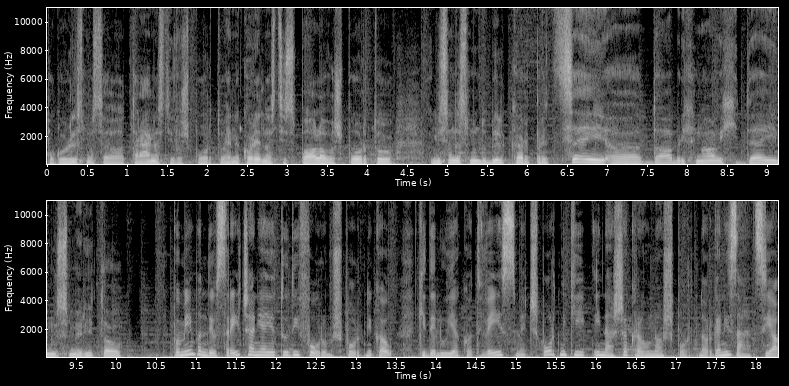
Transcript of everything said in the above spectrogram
pogovorili smo se o trajnosti v športu, enakovrednosti spolov v športu. Mislim, da smo dobili kar precej dobrih novih idej in usmeritev. Pomemben del srečanja je tudi forum športnikov, ki deluje kot vez med športniki in našo krovno športno organizacijo.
